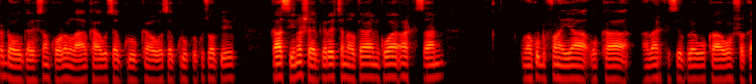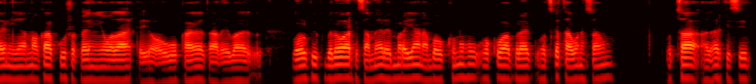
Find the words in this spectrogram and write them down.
ka dhowlgaraysan ku odhan lahaa halkaa whatsapp groupka whatsapp groupka ku soo biir markaa siina share garee channelka iminka waa arkaysaan waan ku dhufanayaa wakaa aad arkaysa black wakaa wuu shaqeynayaa nooc qaabka uu shaqeynayo wada arkaya oo uu kaaga qaaday boqolkii kubada waa arkaysaa meel ay marayaan amba ukunuhu oo kuwa black waad iska taabanaysaa un wataa aad arkaysid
